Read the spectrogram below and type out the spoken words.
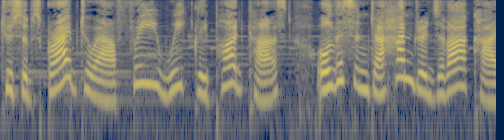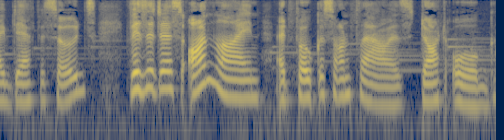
To subscribe to our free weekly podcast or listen to hundreds of archived episodes, visit us online at focusonflowers.org.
